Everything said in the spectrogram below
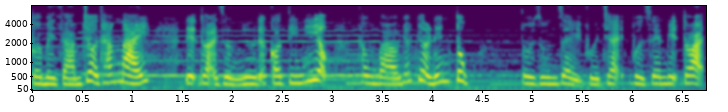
tôi mới dám chờ thang máy. Điện thoại dường như đã có tín hiệu, thông báo nhắc nhở liên tục. Tôi run rẩy vừa chạy vừa xem điện thoại,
